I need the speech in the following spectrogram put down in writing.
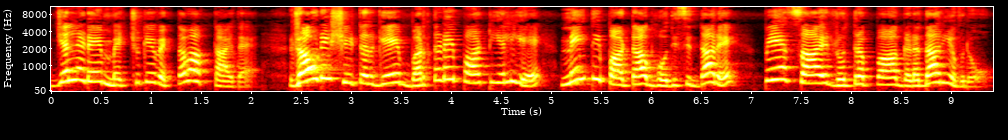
ಎಲ್ಲೆಡೆ ಮೆಚ್ಚುಗೆ ವ್ಯಕ್ತವಾಗ್ತಾ ಇದೆ. ರೌಡಿ ಶೀಟರ್ಗೆ ಬರ್ತ್ಡೇ ಪಾರ್ಟಿಯಲ್ಲಿಯೇ ನೀತಿ ಪಾಠ ಬೋಧಿಸಿದ್ದಾರೆ ಪಿಎಸ್ಐ ರುದ್ರಪ್ಪ ಗಡದಾರಿಯವರು.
